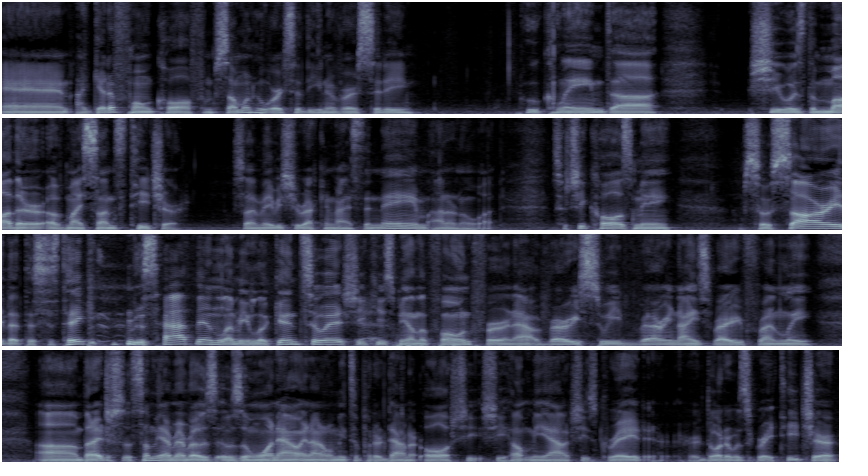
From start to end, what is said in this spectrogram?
And I get a phone call from someone who works at the university who claimed uh, she was the mother of my son's teacher. So maybe she recognized the name. I don't know what. So she calls me. I'm so sorry that this is taking this happened. Let me look into it. She keeps me on the phone for an hour. Very sweet, very nice, very friendly. Um, but I just something I remember it was, it was a one hour, and I don't mean to put her down at all. She she helped me out. She's great. Her, her daughter was a great teacher.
